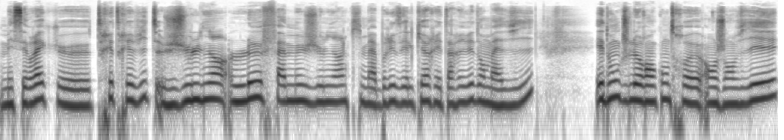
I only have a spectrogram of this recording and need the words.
mais c'est vrai que très très vite, Julien le fameux Julien qui m'a brisé le cœur, est arrivé dans ma vie. Et donc, je le rencontre euh, en janvier.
